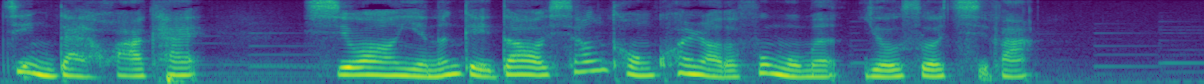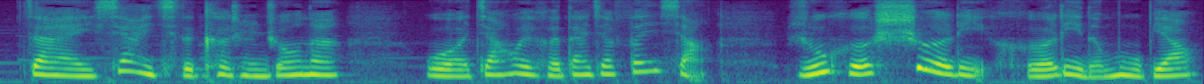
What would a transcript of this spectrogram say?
静待花开。希望也能给到相同困扰的父母们有所启发。在下一期的课程中呢，我将会和大家分享如何设立合理的目标。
